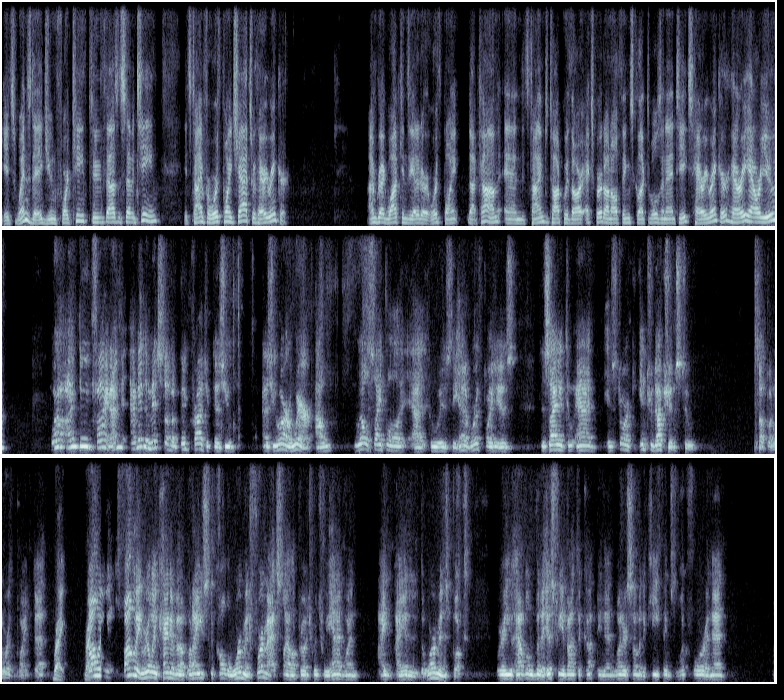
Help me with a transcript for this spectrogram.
It's Wednesday, June 14th, 2017. It's time for WorthPoint Chats with Harry Rinker. I'm Greg Watkins, the editor at worthpoint.com, and it's time to talk with our expert on all things collectibles and antiques, Harry Rinker. Harry, how are you? Well, I'm doing fine. I'm I'm in the midst of a big project, as you as you are aware. Uh, Will Seippel, uh, who is the head of WorthPoint, is decided to add historic introductions to up on WorthPoint. Uh, right. Right. Following, following really kind of a, what I used to call the Warman format style approach, which we had when I, I edited the Warman's books, where you have a little bit of history about the company, then what are some of the key things to look for, and then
